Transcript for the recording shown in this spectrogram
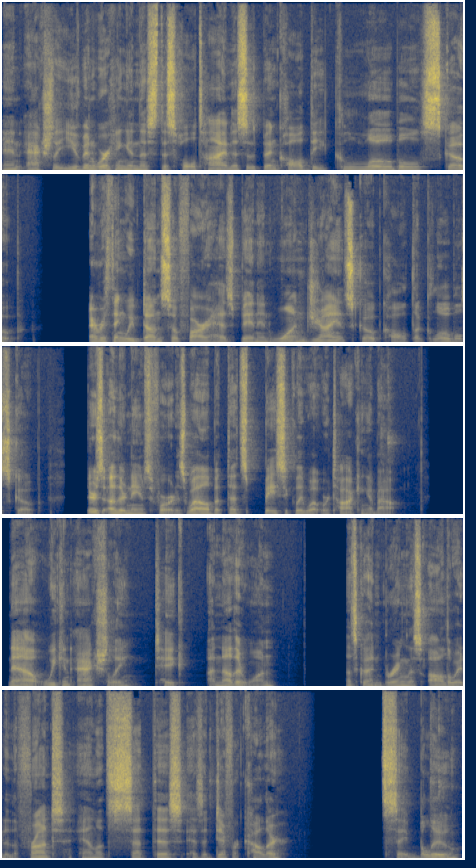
And actually, you've been working in this this whole time. This has been called the global scope. Everything we've done so far has been in one giant scope called the global scope. There's other names for it as well, but that's basically what we're talking about. Now we can actually take another one. Let's go ahead and bring this all the way to the front and let's set this as a different color. Let's say blue.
